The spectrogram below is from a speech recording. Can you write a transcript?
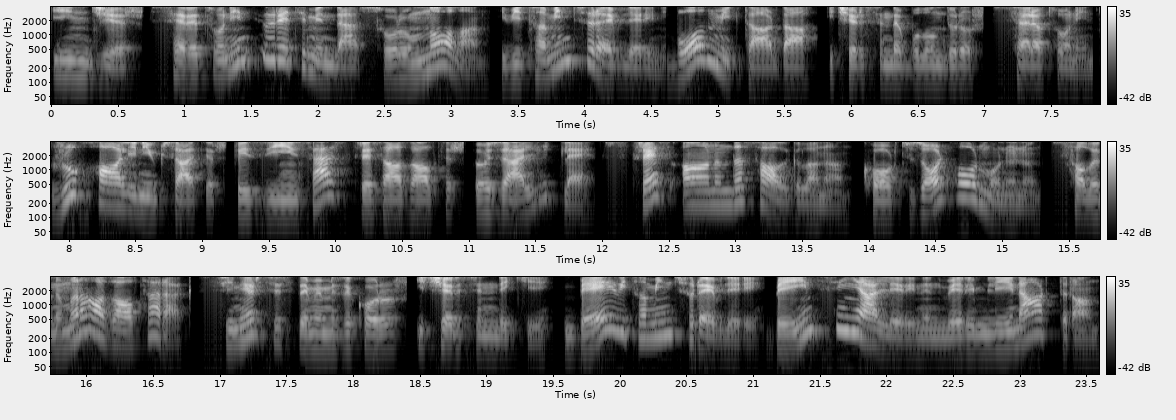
incir, serotonin üretiminden sorumlu olan vitamin türevlerini bol miktarda içerisinde bulundurur. Serotonin ruh halini yükseltir ve zihinsel stresi azaltır. Özellikle stres anında salgılanan kortizol hormonunun salınımını azaltarak sinir sistemimizi korur. İçerisindeki B vitamin türevleri beyin sinyallerinin verimliliğini arttıran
